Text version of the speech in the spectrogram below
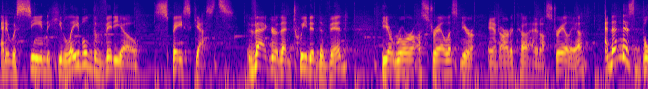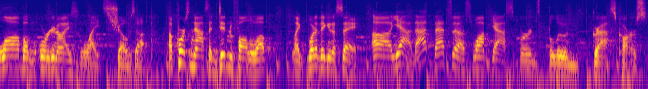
and it was seen he labeled the video Space Guests. Wagner then tweeted the vid, the Aurora Australis near Antarctica and Australia. And then this blob of organized lights shows up. Of course, NASA didn't follow up. Like, what are they gonna say? Uh, yeah, that that's uh, swamp gas, birds, balloon, grass, cars,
